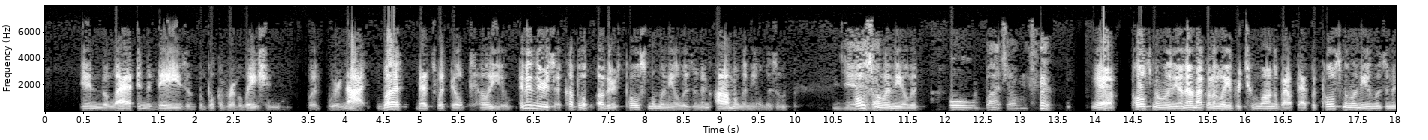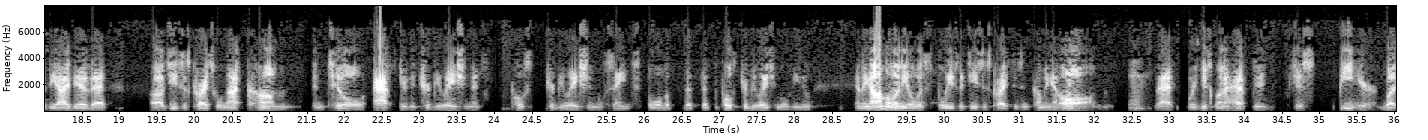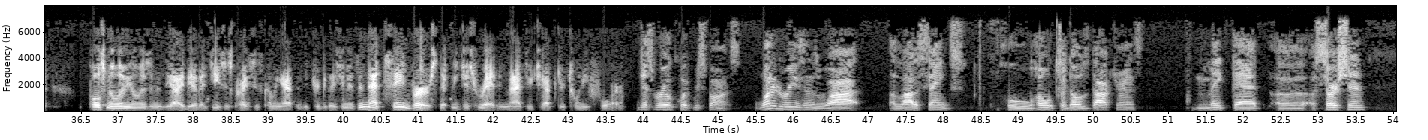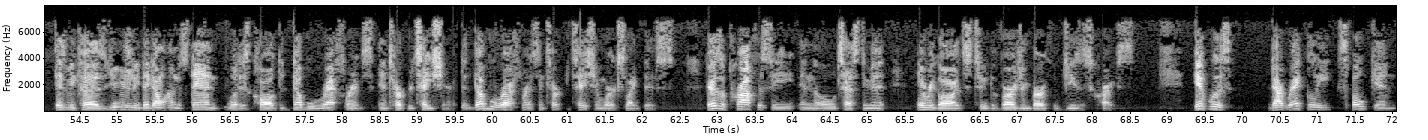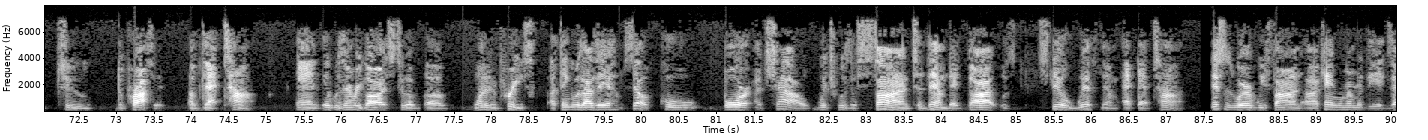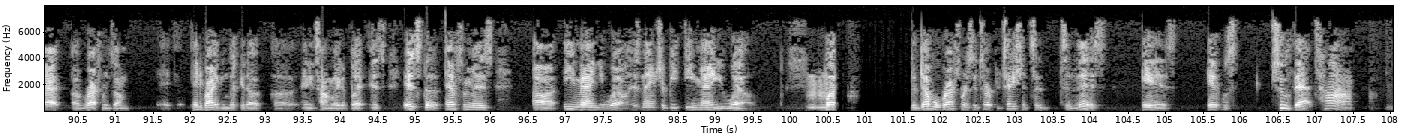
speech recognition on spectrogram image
in the la- in the days of the book of Revelation, but we're not. But that's what they'll tell you. And then there's a couple of others, postmillennialism and amillennialism. Yeah, Postmillennialism, whole bunch of them. yeah, postmillennial, and I'm not going to labor too long about that, but postmillennialism is the idea that uh, Jesus Christ will not come until after the tribulation. That's post-tribulation saints, well, the, the, the, the post-tribulation view. And the amillennialist believes that Jesus Christ isn't coming at all, Mm. that we're just going to have to just be here. But postmillennialism is the idea that Jesus Christ is coming after the tribulation. It's in that same verse that we just read in Matthew chapter 24. just real quick response. One of the reasons why a lot of saints who hold to those doctrines make that uh, assertion is because usually they don't understand what is called the double reference interpretation. The double reference interpretation works like this. There's a prophecy in the Old Testament in regards to the virgin birth of Jesus Christ. It was directly spoken to the prophet of that time. And it was in regards to a, a, one of the priests, I think it was Isaiah himself, who bore a child, which was a sign to them that God was still with them at that time. This is where we find, uh, I can't remember the exact uh, reference. Um, anybody can look it up uh, anytime later, but it's it's the infamous uh, Emmanuel. His name should be Emmanuel. Mm-hmm. But the double reference interpretation to, to this is it was to that time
